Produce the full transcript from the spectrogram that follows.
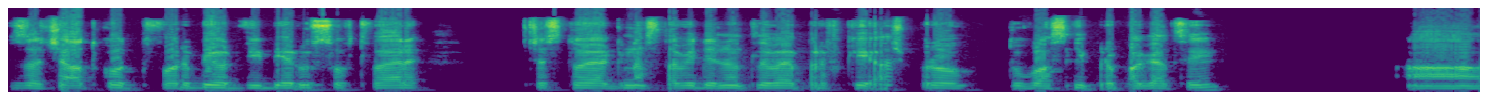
začátku od tvorby, od výběru software, přes to, jak nastavit jednotlivé prvky až pro tu vlastní propagaci. A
